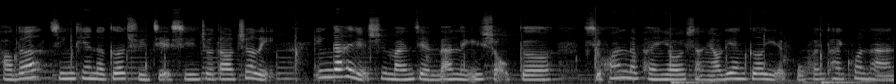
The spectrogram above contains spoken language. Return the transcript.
好的，今天的歌曲解析就到这里。应该也是蛮简单的一首歌。喜欢的朋友想要练歌也不会太困难。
